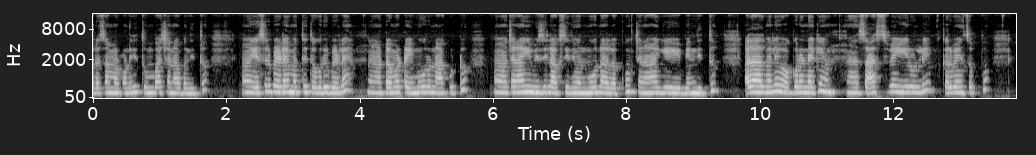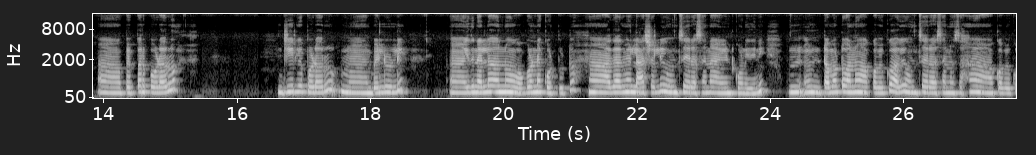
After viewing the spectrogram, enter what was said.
ರಸಮ್ ಮಾಡ್ಕೊಂಡಿದ್ದೀನಿ ತುಂಬ ಚೆನ್ನಾಗಿ ಬಂದಿತ್ತು. ಹೆಸ್ರುಬೇಳೆ ಮತ್ತು ತೊಗರಿಬೇಳೆ ಟೊಮೊಟೊ ಈ ಮೂರನ್ನ ಹಾಕ್ಬಿಟ್ಟು ಚೆನ್ನಾಗಿ ವಿಸಿಲ್ ಹಾಕ್ಸಿದ್ವಿ, ಒಂದು ಮೂರು ನಾಲ್ಕು ಚೆನ್ನಾಗಿ ಬೆಂದಿತ್ತು. ಅದಾದಮೇಲೆ ಒಗ್ಗರಣೆಗೆ ಸಾಸಿವೆ, ಈರುಳ್ಳಿ, ಕರಿಬೇವಿನ ಸೊಪ್ಪು ಪೆಪ್ಪರ್ ಪೌಡರು ಜೀರಿಗೆ ಪೌಡರು ಬೆಳ್ಳುಳ್ಳಿ ಇದನ್ನೆಲ್ಲವನ್ನು ಒಗ್ಗರಣೆ ಕೊಟ್ಬಿಟ್ಟು ಅದಾದಮೇಲೆ ಲಾಸ್ಟಲ್ಲಿ ಹುಣಸೆ ರಸನ ಹಿಂಡ್ಕೊಂಡಿದ್ದೀನಿ. ಟೊಮೊಟೊವನ್ನು ಹಾಕ್ಕೋಬೇಕು, ಹಾಗೆ ಹುಣಸೆ ರಸನೂ ಸಹ ಹಾಕ್ಕೋಬೇಕು.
